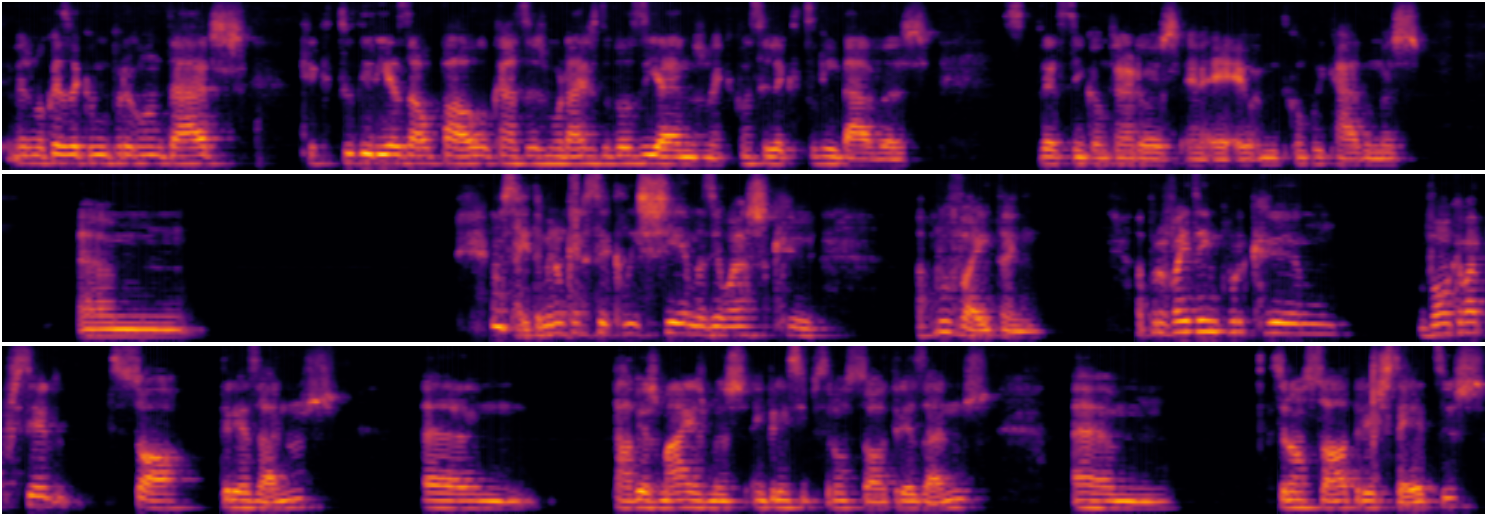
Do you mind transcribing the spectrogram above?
É a mesma coisa que me perguntares o que é que tu dirias ao Paulo Casas Moraes de 12 anos, não é? que conselho é que tu lhe davas se pudesse encontrar hoje? É, é, é muito complicado, mas hum, não sei, também não quero ser clichê, mas eu acho que aproveitem. Aproveitem porque hum, vão acabar por ser só três anos, um, talvez mais, mas em princípio serão só três anos. Um, serão só três sets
